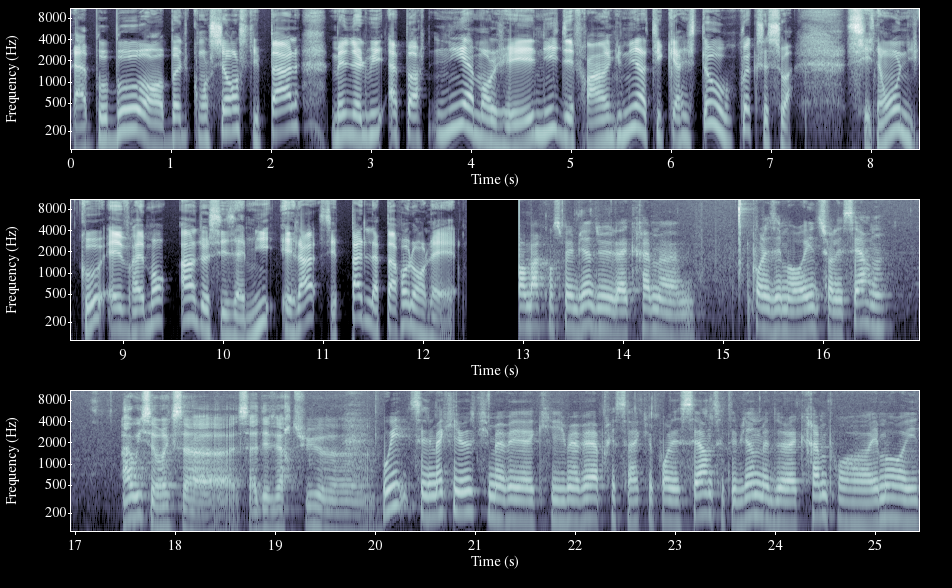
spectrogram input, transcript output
la bobo en bonne conscience lui parle, mais ne lui apporte ni à manger, ni des fringues, ni un ticket resto ou quoi que ce soit. Sinon, Nico est vraiment un de ses amis, et là, c'est pas de la parole en l'air. Remarque, on se met bien de la crème euh, pour les hémorroïdes sur les cernes. Ah oui, c'est vrai que ça, ça a des vertus. euh, Oui, c'est une maquilleuse qui m'avait qui m'avait appris ça, que pour les cernes, c'était bien de mettre de la crème pour euh, hémorroïdes.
